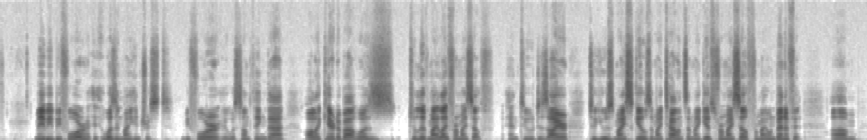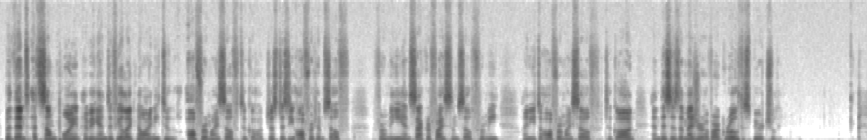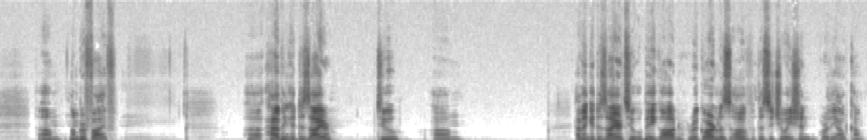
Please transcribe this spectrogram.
Maybe before it wasn't my interest. Before it was something that all I cared about was to live my life for myself and to desire to use my skills and my talents and my gifts for myself, for my own benefit. Um, but then at some point, I began to feel like, no, I need to offer myself to God. Just as He offered Himself for me and sacrificed Himself for me, I need to offer myself to God. And this is a measure of our growth spiritually. Um, number five, uh, having a desire to. Um, having a desire to obey God regardless of the situation or the outcome.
